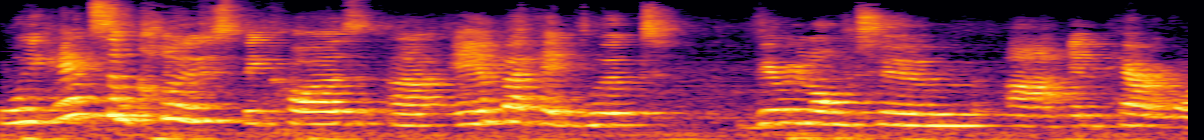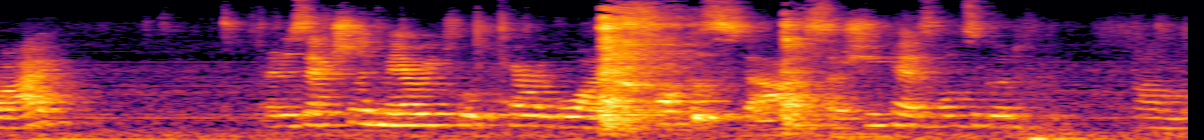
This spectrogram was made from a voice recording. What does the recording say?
we had some clues because uh, Amber had worked very long term uh, in Paraguay and is actually married to a Paraguayan soccer star, so she has lots of good um,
